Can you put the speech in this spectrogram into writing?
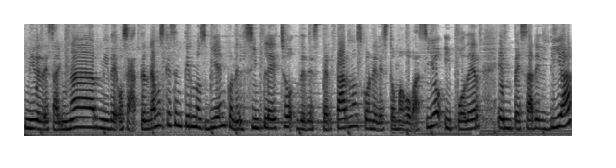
ni de desayunar, ni de... O sea, tendríamos que sentirnos bien con el simple hecho de despertarnos con el estómago vacío y poder empezar el día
